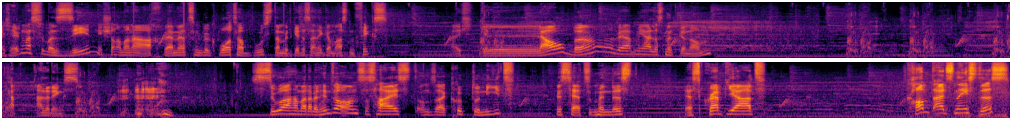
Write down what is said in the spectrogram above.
Habe ich irgendwas übersehen? Ich schaue nochmal nach. Wir haben ja zum Glück Water Boost, damit geht es einigermaßen fix. Ich glaube, wir haben hier alles mitgenommen. Ja, allerdings. Sewer haben wir damit hinter uns. Das heißt, unser Kryptonit, bisher zumindest, der Scrapyard, kommt als nächstes.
